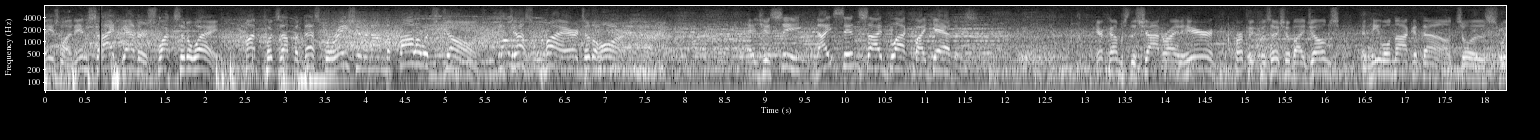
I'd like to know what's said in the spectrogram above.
baseline. Inside, gathers, swats it away. Hunt puts up a desperation, and on the follow, it's Jones, just prior to the horn. As you see, nice inside block by Gathers. Here comes the shot right here. Perfect position by Jones, and he will knock it down. So as sweet.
